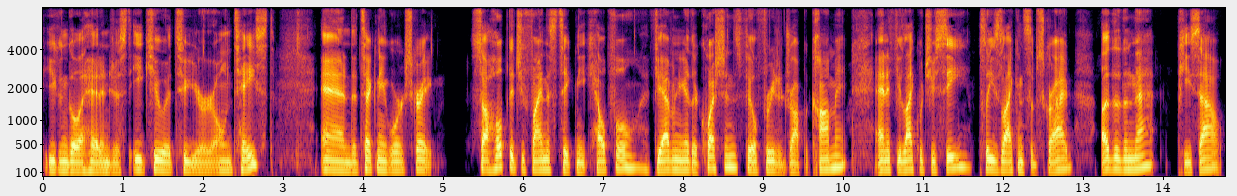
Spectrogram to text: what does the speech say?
You can go ahead and just EQ it to your own taste and the technique works great. So I hope that you find this technique helpful. If you have any other questions, feel free to drop a comment. And if you like what you see, please like and subscribe. Other than that, peace out.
